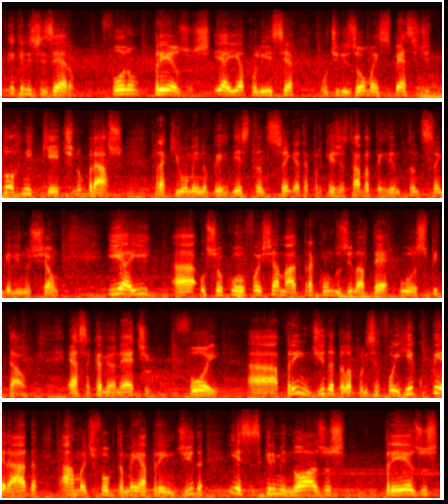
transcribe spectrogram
O que, que eles fizeram? Foram presos. E aí a polícia utilizou uma espécie de torniquete no braço para que o homem não perdesse tanto sangue, até porque já estava perdendo tanto sangue ali no chão. E aí a, o socorro foi chamado para conduzi-lo até o hospital. Essa caminhonete foi apreendida pela polícia, foi recuperada, a arma de fogo também apreendida e esses criminosos presos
